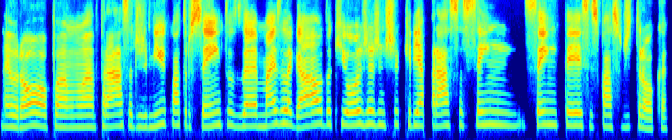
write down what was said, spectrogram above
na Europa, uma praça de 1400 é mais legal do que hoje a gente cria praça sem, sem ter esse espaço de troca.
